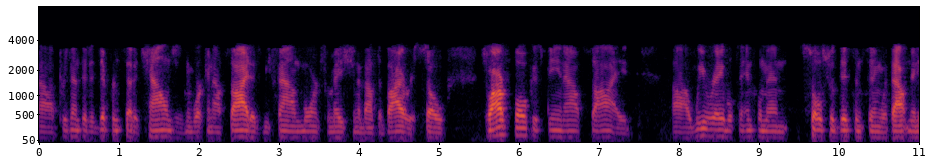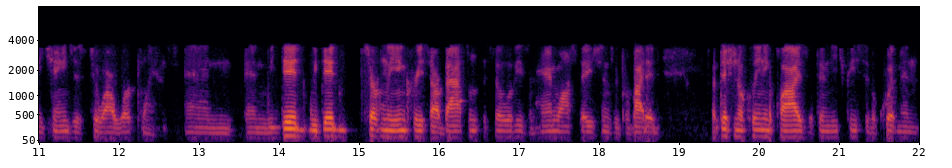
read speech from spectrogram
uh, presented a different set of challenges than working outside as we found more information about the virus. So, so our focus being outside, uh, we were able to implement social distancing without many changes to our work plans. and and we did we did certainly increase our bathroom facilities and hand wash stations. We provided additional cleaning supplies within each piece of equipment.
